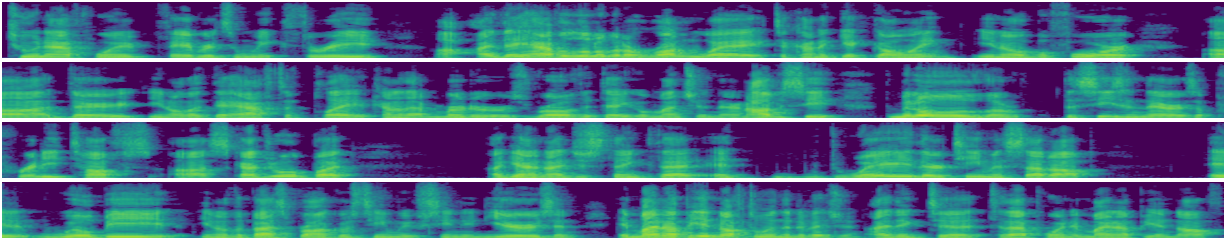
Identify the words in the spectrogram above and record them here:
two and a half point favorites in week three. Uh, they have a little bit of runway to kind of get going, you know, before uh, they, you know, like they have to play kind of that murderer's row that Daigle mentioned there. And obviously, the middle of the, the season there is a pretty tough uh, schedule. But again, I just think that it, the way their team is set up, it will be, you know, the best Broncos team we've seen in years, and it might not be enough to win the division. I think to to that point, it might not be enough.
